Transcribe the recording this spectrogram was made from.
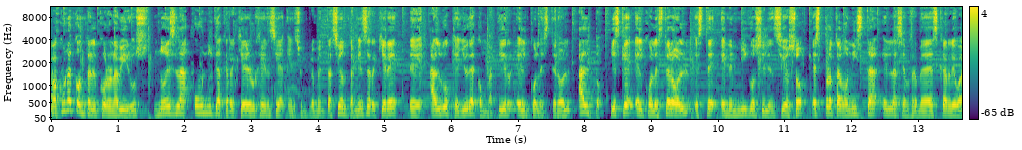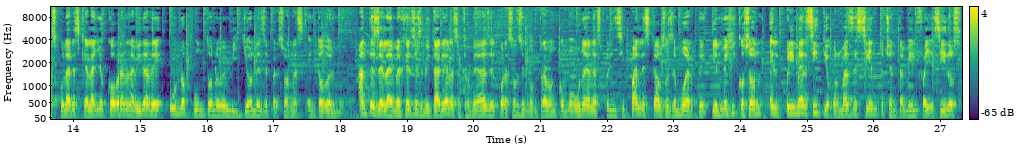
vacuna contra el coronavirus no es la única que requiere urgencia en su implementación, también se requiere de algo que ayude a combatir el colesterol alto. Y es que el colesterol, este enemigo silencioso, es protagonista en las enfermedades cardiovasculares que al año cobran la vida de 1.9 millones de personas en todo el mundo. Antes de la emergencia sanitaria, las enfermedades del corazón se encontraban como una de las principales causas de muerte y en México son el primer sitio con más de 180 mil fallecidos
